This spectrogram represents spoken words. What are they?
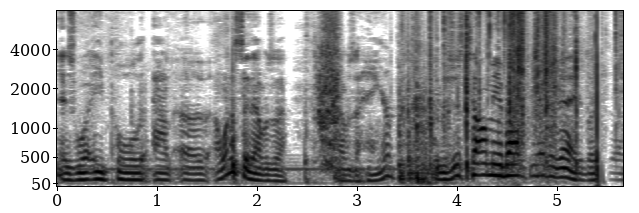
is what he pulled out of. I want to say that was a that was a hanger. He was just telling me about it the other day, but uh,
